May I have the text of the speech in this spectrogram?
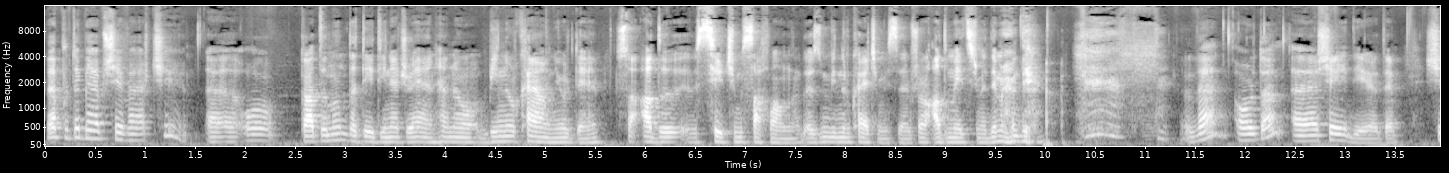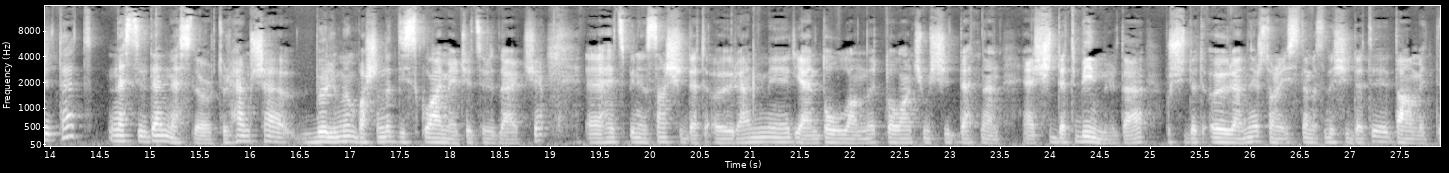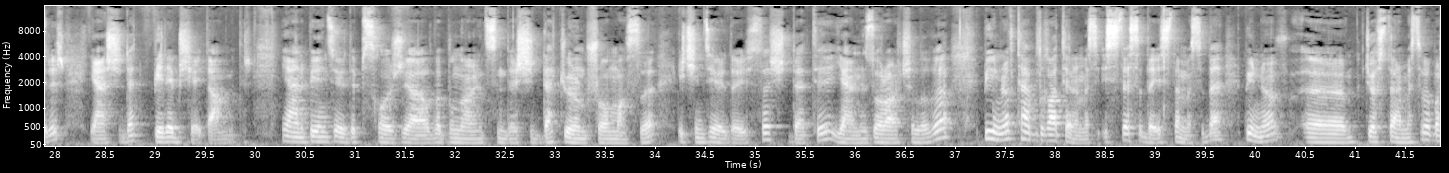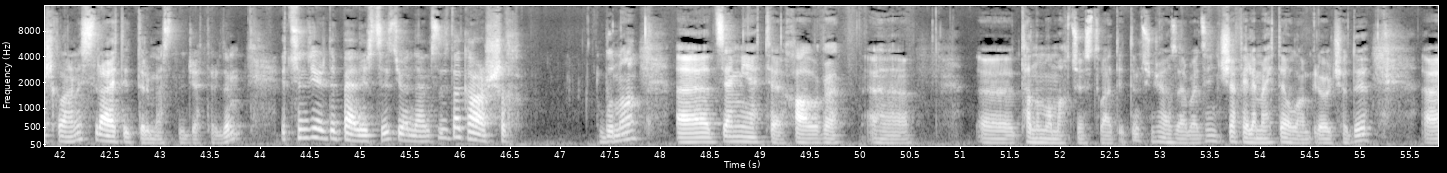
Və burada belə bir şey var ki, ə, e, o qadının da dediyinə görə, yəni hani o Binur Kaya oynayırdı. Sonra adı sir kimi saxlanılırdı. Özüm Binur Kaya kimi istəyirəm. Sonra adımı yetişmə demirəm deyə. Və orada ə, e, şey deyirdi. Şiddət nəsildən nəslə örtür. Həmişə bölümün başında disclaimer keçirdilər ki, ə, e, heç bir insan şiddəti öyrənmir, yəni doğulanır, doğulan kimi şiddətlə, yəni şiddəti bilmir də, bu şiddəti öyrənir, sonra istəməsə də şiddəti davam etdirir. Yəni şiddət belə bir şey davam edir. Yəni birinci yerdə psixoloji yaralı və bunların içində şiddət görmüş olması, ikinci yerdə isə şiddəti, yəni zorakılığı bir növ təbliğat eləməsi, istəsə də, istəməsə də bir növ ə, e, göstərməsi və başqalarına istirahət etdirməsini gətirdim. Üçüncü yerdə bəlirsiz, yönləmsiz və qarışıq. Bunu ə, cəmiyyəti, xalqı ə, ə, tanımlamaq üçün istifadə etdim. Çünki Azərbaycan inkişaf eləməkdə olan bir ölkədir. Ə,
